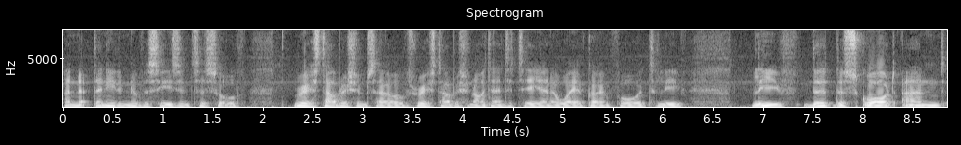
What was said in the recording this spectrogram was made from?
and they need another season to sort of re-establish themselves, re-establish an identity and a way of going forward to leave leave the, the squad and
